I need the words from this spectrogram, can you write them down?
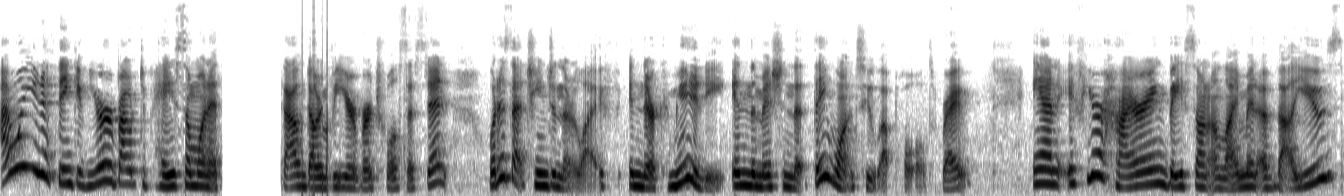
I want you to think if you're about to pay someone a thousand dollars to be your virtual assistant, what does that change in their life, in their community, in the mission that they want to uphold, right? And if you're hiring based on alignment of values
